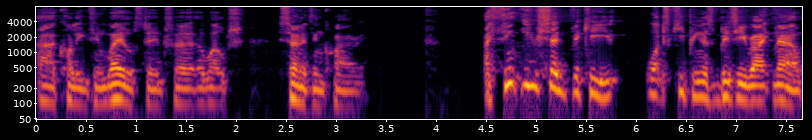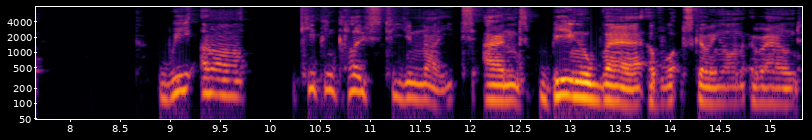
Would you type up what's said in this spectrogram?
our colleagues in Wales did for a Welsh Senedd inquiry. I think you said, Vicky, what's keeping us busy right now. We are keeping close to Unite and being aware of what's going on around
